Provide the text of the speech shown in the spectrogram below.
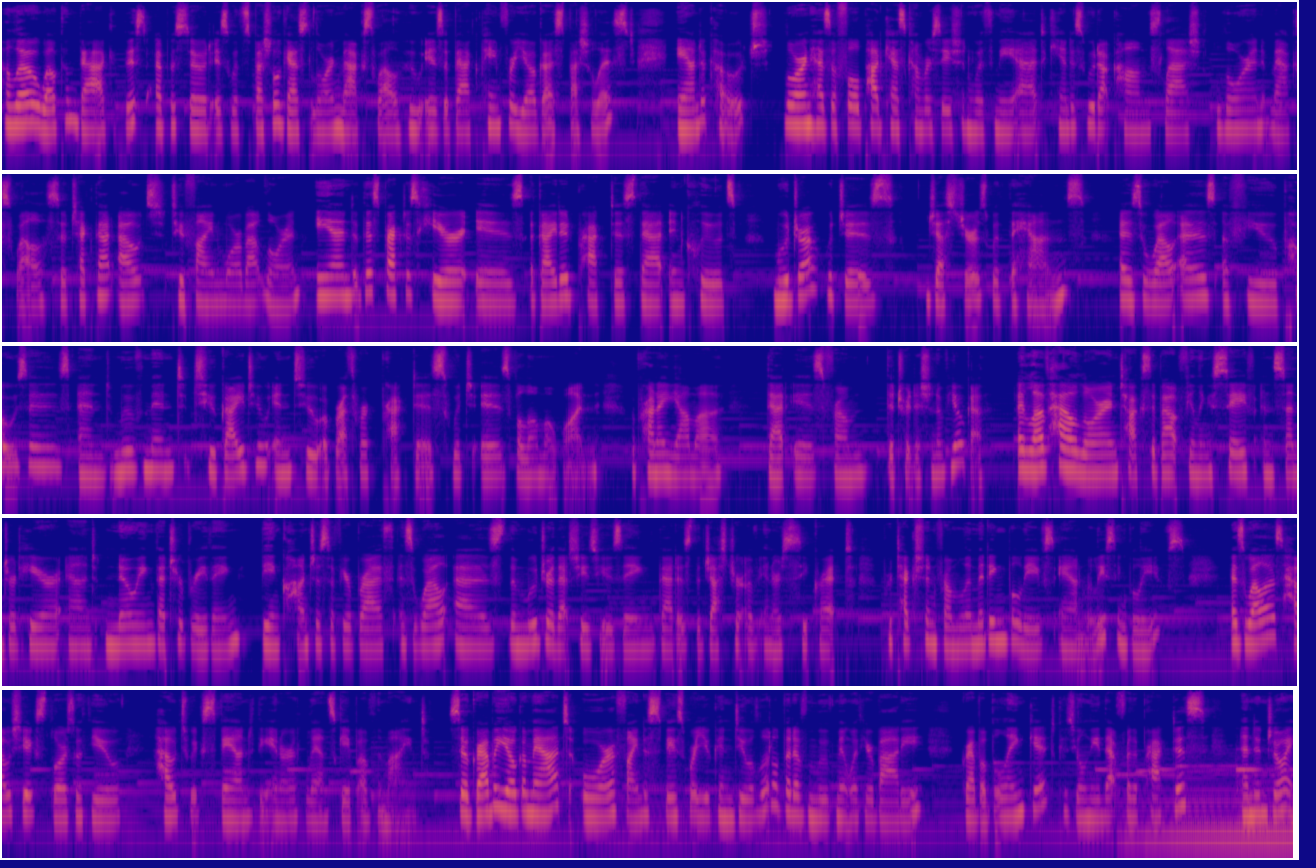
Hello, welcome back. This episode is with special guest Lauren Maxwell, who is a back pain for yoga specialist and a coach. Lauren has a full podcast conversation with me at candicewu.com slash Lauren Maxwell. So check that out to find more about Lauren. And this practice here is a guided practice that includes mudra, which is gestures with the hands, as well as a few poses and movement to guide you into a breathwork practice, which is Viloma 1, a pranayama that is from the tradition of yoga. I love how Lauren talks about feeling safe and centered here and knowing that you're breathing, being conscious of your breath, as well as the mudra that she's using that is the gesture of inner secret, protection from limiting beliefs and releasing beliefs, as well as how she explores with you how to expand the inner landscape of the mind. So grab a yoga mat or find a space where you can do a little bit of movement with your body. Grab a blanket because you'll need that for the practice and enjoy.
